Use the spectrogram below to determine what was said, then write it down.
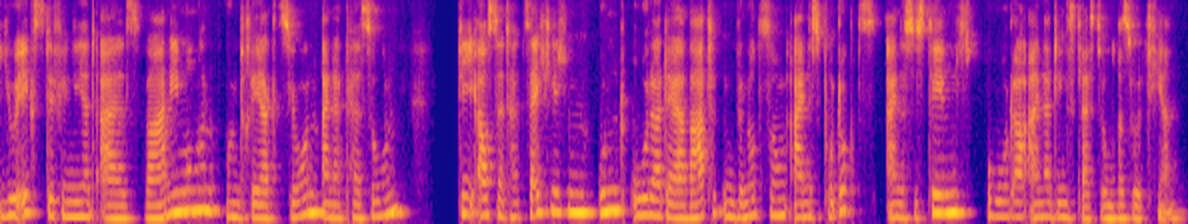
UX definiert als Wahrnehmungen und Reaktionen einer Person, die aus der tatsächlichen und/oder der erwarteten Benutzung eines Produkts, eines Systems oder einer Dienstleistung resultieren.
